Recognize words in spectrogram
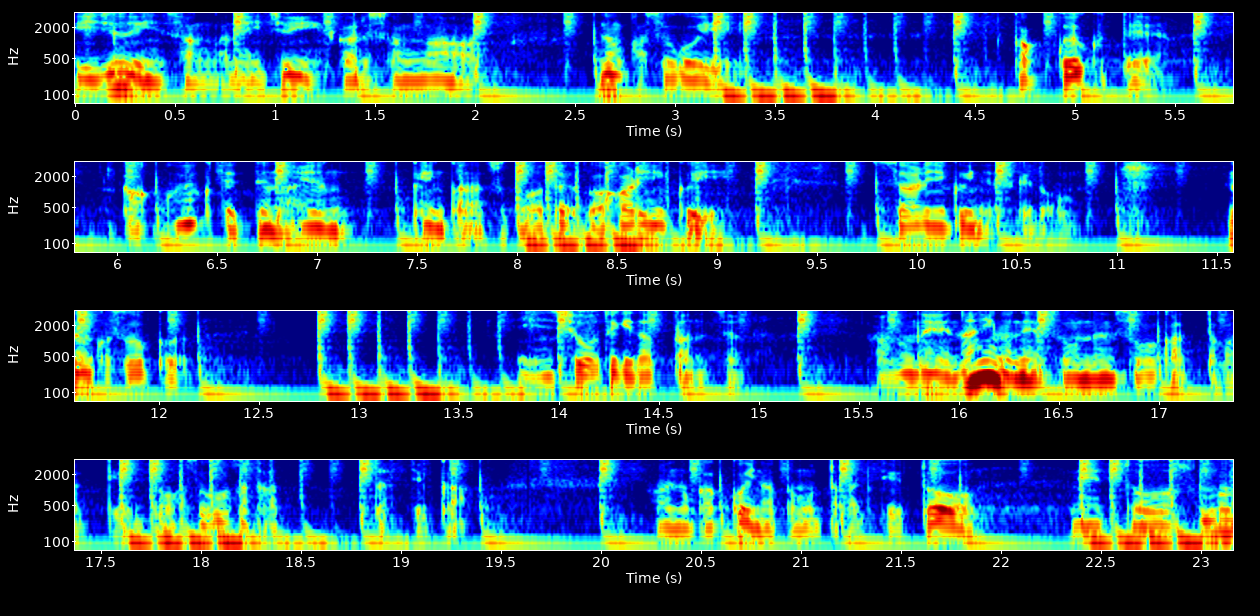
伊集院さんがね伊集院光さんがなんかすごいかっこよくてかっこよくてっていうのは変変かなちょっと分かりにくい伝わりにくいんですけどなんかすごく印象的だったんですよね。あのね何がねそんなにすごかったかっていうとすごかったっていうかあのかっこいいなと思ったかっていうとえっ、とその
